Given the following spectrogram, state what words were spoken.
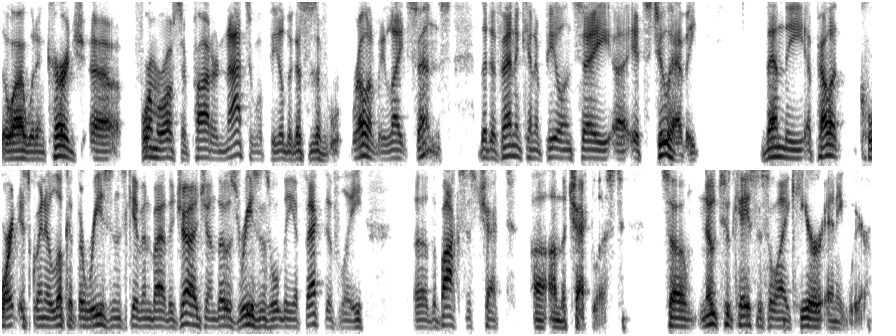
though I would encourage uh, former Officer Potter not to appeal because it's a relatively light sentence. The defendant can appeal and say uh, it's too heavy. Then the appellate court is going to look at the reasons given by the judge, and those reasons will be effectively uh, the boxes checked uh, on the checklist. So, no two cases alike here anywhere.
